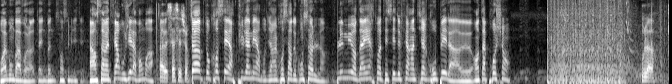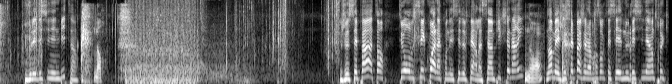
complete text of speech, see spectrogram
Ouais, bon bah voilà, t'as une bonne sensibilité. Alors ça va te faire bouger l'avant-bras. Ah ouais, ça c'est sûr. Stop, ton crosshair pue la merde, on dirait un crosshair de console là. Le mur derrière toi, t'essaies de faire un tir groupé là, euh, en t'approchant. Oula. Tu voulais dessiner une bite Non. Je sais pas, attends. Tu, c'est quoi là qu'on essaie de faire là C'est un Pictionary Non. Non mais je sais pas, j'ai l'impression que tu essayais de nous dessiner un truc.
